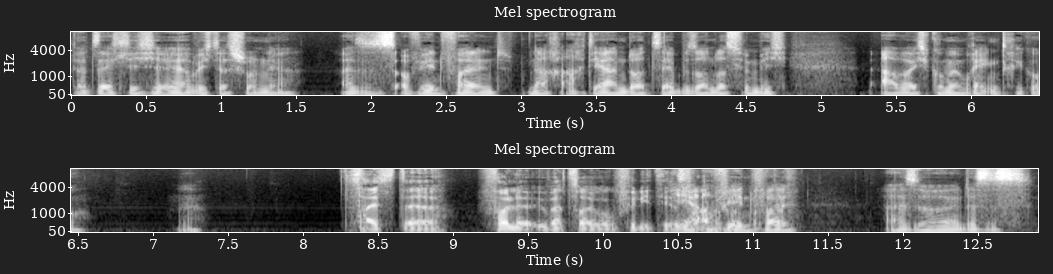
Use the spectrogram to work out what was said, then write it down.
Tatsächlich äh, habe ich das schon, ja. Also es ist auf jeden Fall nach acht Jahren dort sehr besonders für mich. Aber ich komme im Reckentrikot. Das heißt, äh, volle Überzeugung für die TSV. Ja, auf jeden Fall. Also das ist,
